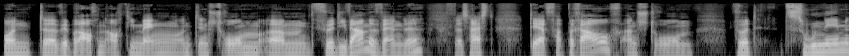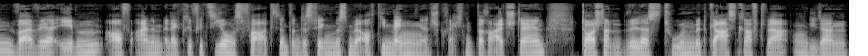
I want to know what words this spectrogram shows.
Und äh, wir brauchen auch die Mengen und den Strom ähm, für die Wärmewende. Das heißt, der Verbrauch an Strom wird zunehmen, weil wir eben auf einem Elektrifizierungspfad sind und deswegen müssen wir auch die Mengen entsprechend bereitstellen. Deutschland will das tun mit Gaskraftwerken, die dann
